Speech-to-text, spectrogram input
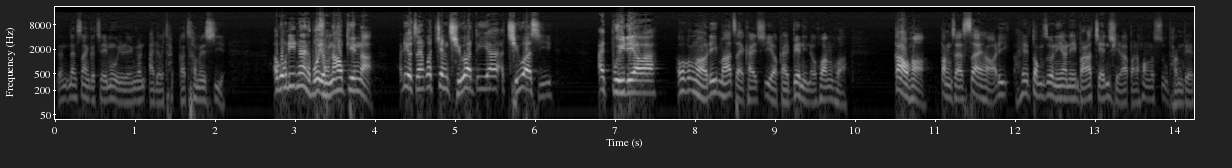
咱上一个节目有人讲爱着较惨要死。啊，讲你那无用脑筋啦。啊，你又知我种树啊，底啊，树啊是爱肥料啊。我讲吼，你马仔开始哦，改变你的方法。到吼放在晒吼，你迄动作你要你把它捡起来，把它放在树旁边。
